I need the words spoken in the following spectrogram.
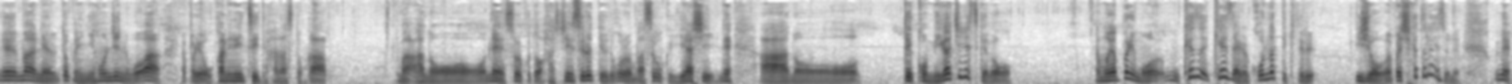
で、まあね、特に日本人の子はやっぱりお金について話すとかまああのね、そういうことを発信するっていうところは、ま、すごく癒やしい。ね、あのー、ってこう見がちですけどもうやっぱりもう経済経済がこうなってきてる以上、やっぱり仕方ないんですよね。ね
